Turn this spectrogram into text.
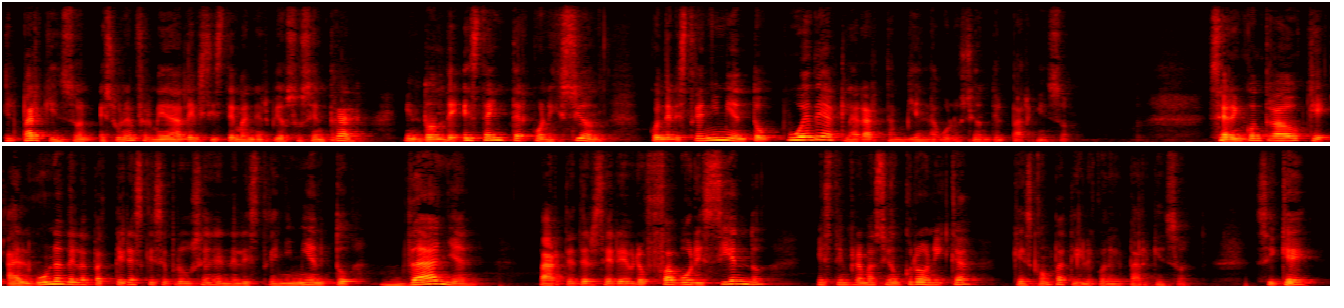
el Parkinson es una enfermedad del sistema nervioso central, en donde esta interconexión con el estreñimiento puede aclarar también la evolución del Parkinson. Se ha encontrado que algunas de las bacterias que se producen en el estreñimiento dañan partes del cerebro favoreciendo esta inflamación crónica que es compatible con el Parkinson. Así que,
